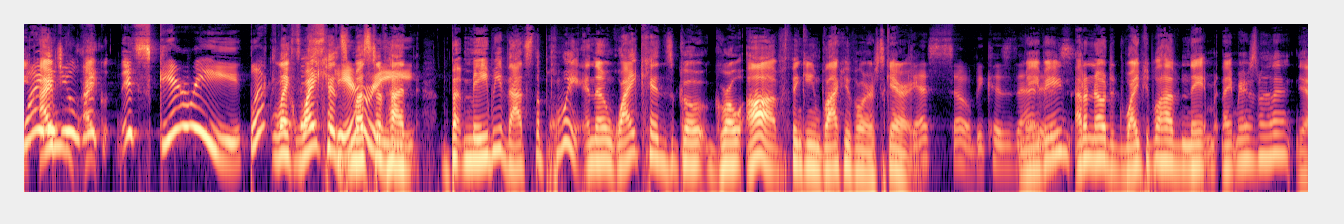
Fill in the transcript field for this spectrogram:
Why did you like? it's scary. Blackface like white kids must have had, but maybe that's the point. And then white kids go grow up thinking black people are scary. Guess so because that maybe is- I don't know. Did white people have na- nightmares about it? Yeah,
